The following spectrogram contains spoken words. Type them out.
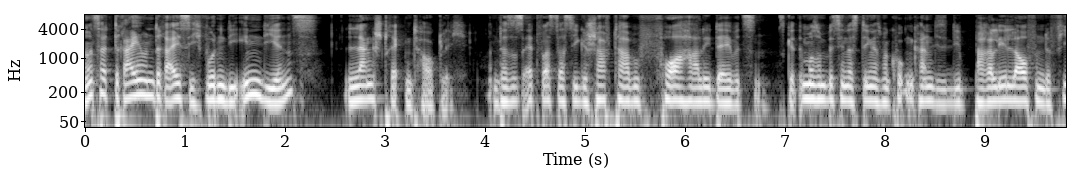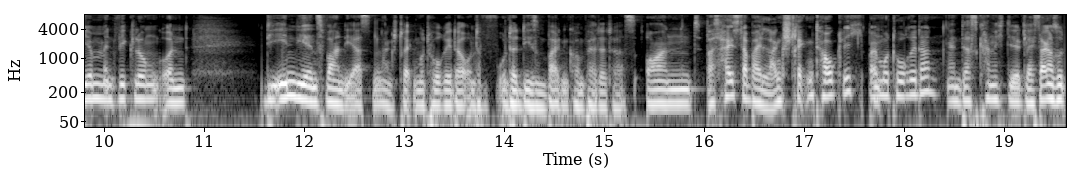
1933 wurden die Indians langstreckentauglich. Und das ist etwas, das sie geschafft haben vor Harley Davidson. Es gibt immer so ein bisschen das Ding, dass man gucken kann, die, die parallel laufende Firmenentwicklung. Und Die Indians waren die ersten Langstreckenmotorräder unter, unter diesen beiden Competitors. Und Was heißt dabei langstreckentauglich bei Motorrädern? das kann ich dir gleich sagen. Also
